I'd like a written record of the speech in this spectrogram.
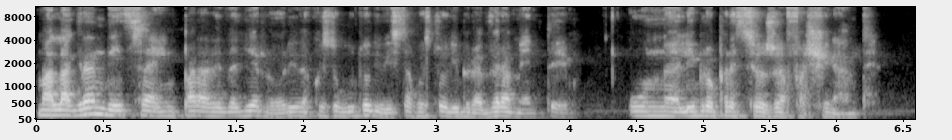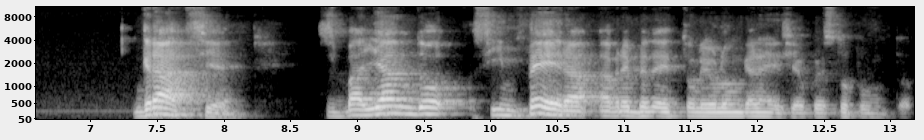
ma la grandezza è imparare dagli errori. Da questo punto di vista questo libro è veramente un libro prezioso e affascinante. Grazie. Sbagliando si impera, avrebbe detto Leo Longanesi a questo punto.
